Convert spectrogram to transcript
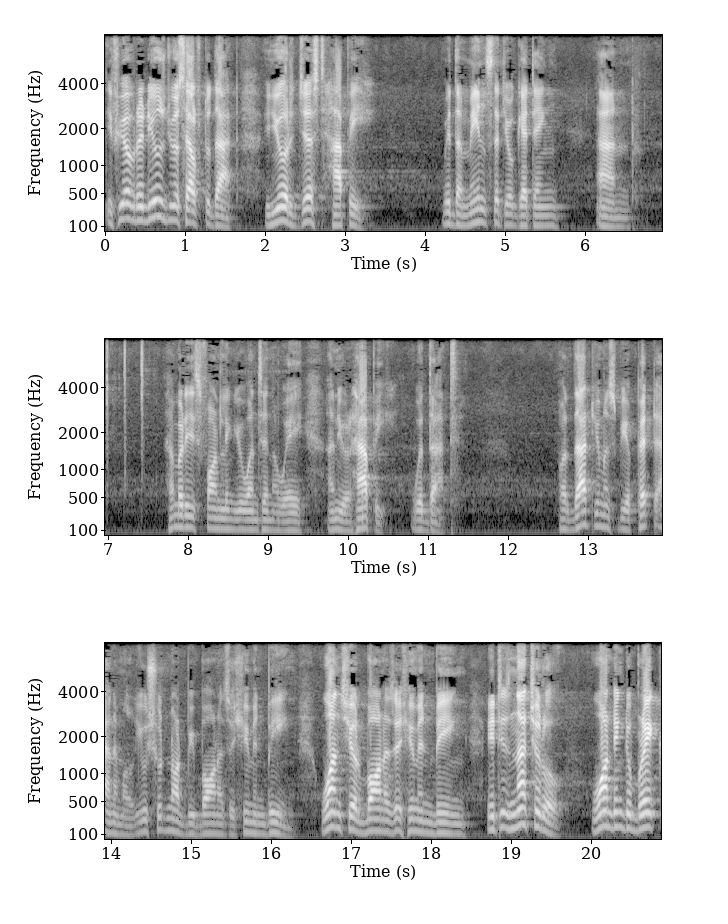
if you have reduced yourself to that, you're just happy with the meals that you're getting and somebody is fondling you once in a way and you're happy with that. For that you must be a pet animal, you should not be born as a human being. Once you're born as a human being, it is natural wanting to break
